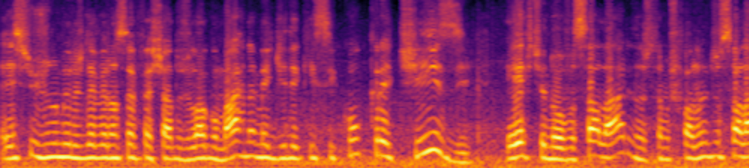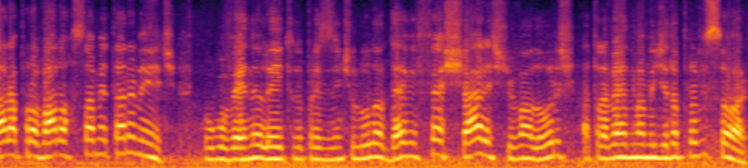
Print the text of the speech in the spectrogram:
Esses números deverão ser fechados logo mais na medida que se concretize este novo salário. Nós estamos falando de um salário aprovado orçamentariamente. O governo eleito do presidente Lula deve fechar estes valores através de uma medida provisória.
